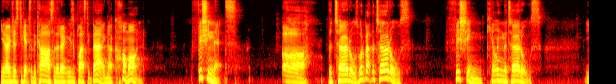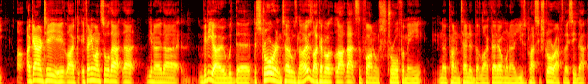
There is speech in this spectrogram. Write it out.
you know, just to get to the car so they don't use a plastic bag. Now, come on. Fishing nets. Oh, the turtles. What about the turtles? fishing, killing the turtles. I guarantee you, like, if anyone saw that, that you know, that video with the the straw in the turtle's nose, like everyone, like that's the final straw for me. No pun intended, but like they don't want to use a plastic straw after they see that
